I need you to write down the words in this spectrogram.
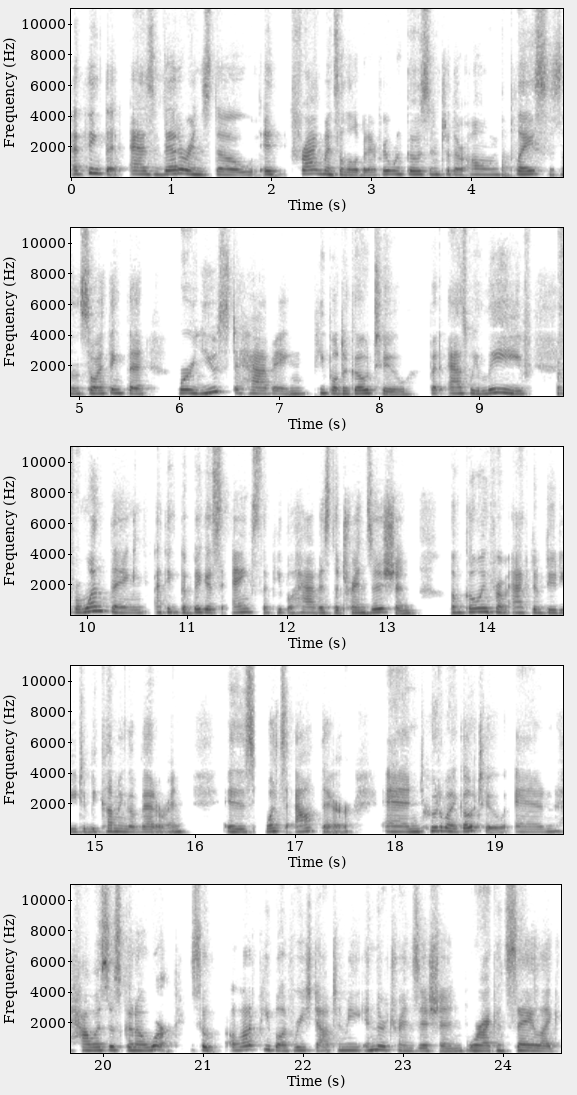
I think that as veterans, though, it fragments a little bit. Everyone goes into their own places. And so I think that we're used to having people to go to. But as we leave, for one thing, I think the biggest angst that people have is the transition of going from active duty to becoming a veteran is what's out there and who do I go to and how is this going to work? So a lot of people have reached out to me in their transition where I can say, like,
